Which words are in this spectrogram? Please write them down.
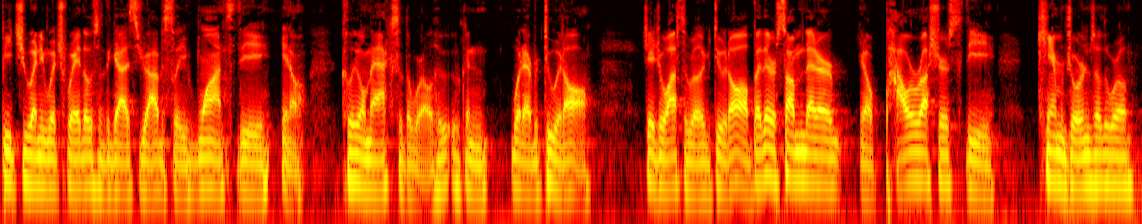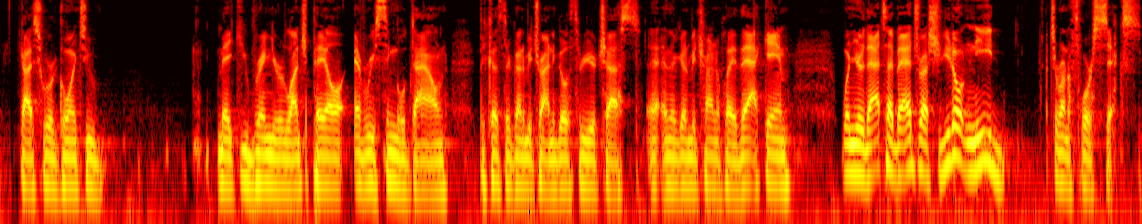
beat you any which way. Those are the guys you obviously want the you know Khalil Macks of the world who, who can whatever do it all. JJ Watts of the world can do it all. But there are some that are you know power rushers, the Cameron Jordans of the world, guys who are going to make you bring your lunch pail every single down because they're going to be trying to go through your chest and they're going to be trying to play that game. When you're that type of edge rusher, you don't need to run a four six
